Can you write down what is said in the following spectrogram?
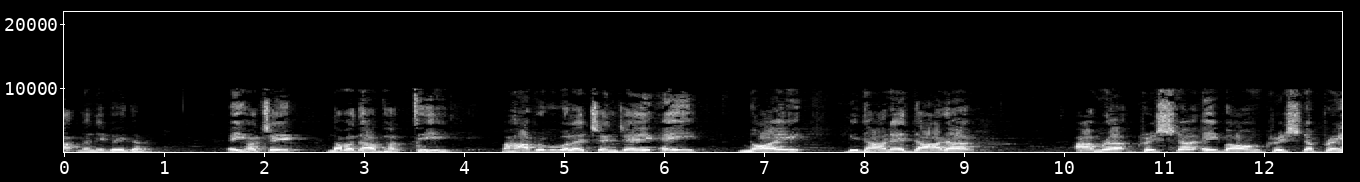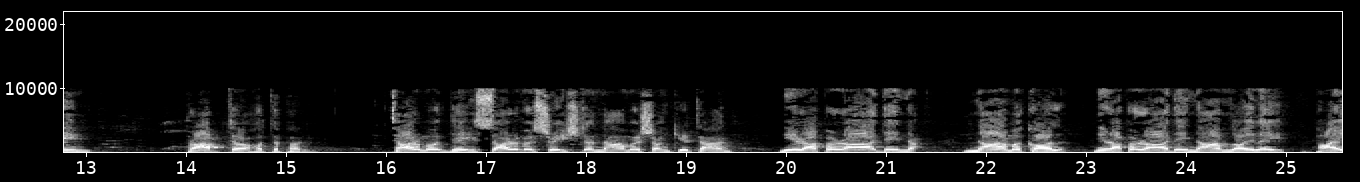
আত্মনিবেদন এই হচ্ছে নবদা ভক্তি। মহাপ্রভু বলেছেন যে এই নয় বিধানের দ্বারা আমরা কৃষ্ণ এবং কৃষ্ণ প্রেম প্রাপ্ত হতে পারি। তার মধ্যে সর্বশ্রেষ্ঠ নাম সংকীর্তন, নিরাপরাধে নাম কল নিরাপরাধে নাম লইলে ভাই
